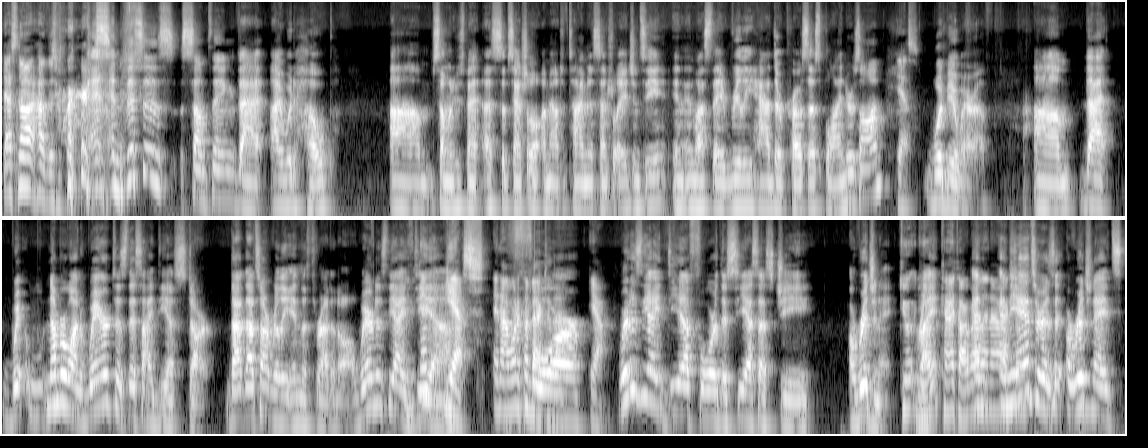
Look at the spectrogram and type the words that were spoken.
that's not how this works. and, and this is something that I would hope um, someone who spent a substantial amount of time in a central agency, in, unless they really had their process blinders on, yes. would be aware of. Um, that wh- number one, where does this idea start? That that's not really in the thread at all. Where does the And- idea? yes, and I want to come back to for- that. Yeah. Where does the idea for the CSSG originate? Do do right? can I talk about and, that now, And the answer is it originates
